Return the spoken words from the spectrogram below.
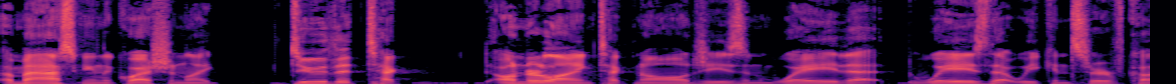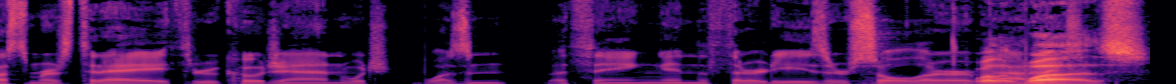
I'm asking the question like do the tech underlying technologies and way that ways that we can serve customers today through cogen which wasn't a thing in the 30s or solar or well it was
